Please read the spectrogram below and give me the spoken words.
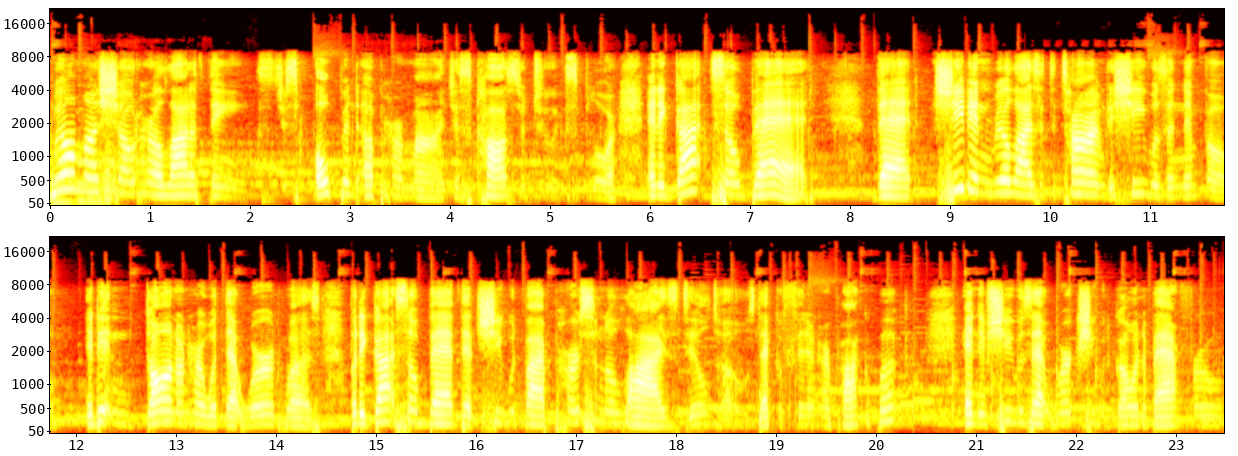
Wilma showed her a lot of things just opened up her mind, just caused her to explore. And it got so bad that she didn't realize at the time that she was a nympho. It didn't dawn on her what that word was, but it got so bad that she would buy personalized dildos that could fit in her pocketbook. And if she was at work, she would go in the bathroom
